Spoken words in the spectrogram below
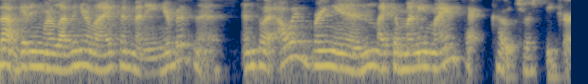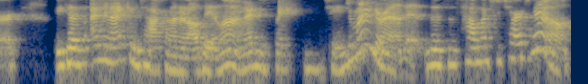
about getting more love in your life and money in your business. And so I always bring in like a money mindset coach or speaker because I mean, I can talk on it all day long. I just like change your mind around it. This is how much you charge now.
